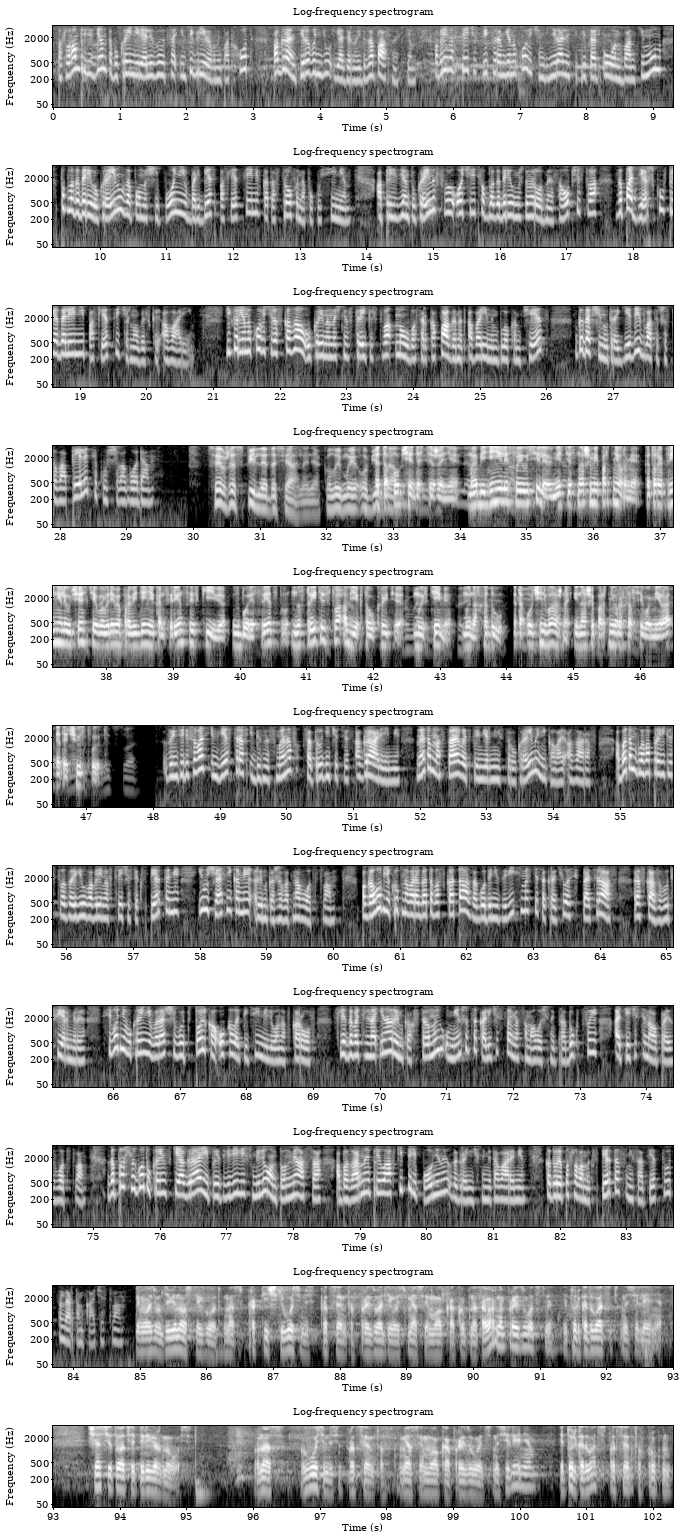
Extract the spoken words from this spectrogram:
По словам президента, в Украине реализуется интегрированный подход по гарантированию ядерной безопасности. Во время встречи с Виктором Януковичем генеральный секретарь ООН Бан Ки Мун поблагодарил Украину за помощь Японии в борьбе с последствиями катастрофы на Фукусиме. А президент Украины, в свою очередь, поблагодарил международное сообщество за поддержку в преодолении последствий Чернобыльской аварии. Виктор Янукович рассказал, Украина начнет строительство нового саркофага над аварийным блоком ЧС в годовщину трагедии 26 апреля текущего года. Это общее достижение. Мы объединили свои усилия вместе с нашими партнерами, которые приняли участие во время проведения конференции в Киеве в сборе средств на строительство объекта укрытия. Мы в теме, мы на ходу. Это очень важно, и наши партнеры со всего мира это чувствуют. Заинтересовать инвесторов и бизнесменов в сотрудничестве с аграриями. На этом настаивает премьер-министр Украины Николай Азаров. Об этом глава правительства заявил во время встречи с экспертами и участниками рынка животноводства. Поголовье крупного рогатого скота за годы независимости сократилось в пять раз, рассказывают фермеры. Сегодня в Украине выращивают только около 5 миллионов коров. Следовательно, и на рынках страны уменьшится количество мясомолочной продукции отечественного производства. За прошлый год украинские аграрии произвели лишь миллион тонн мяса, а базарные прилавки переполнены заграничными товарами, которые, по словам экспертов, не соответствуют стандартам качества. Если мы возьмем 90-й год, у нас практически 80% производилось мясо и молока в крупнотоварном производстве и только 20% населения. Сейчас ситуация перевернулась. У нас 80% мяса и молока производится населением и только 20% крупным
